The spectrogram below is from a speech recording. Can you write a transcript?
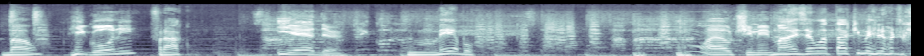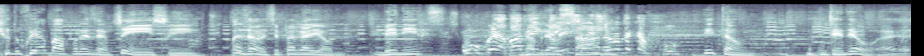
Bom. Rigoni Fraco. e Éder. Meia boca. Não é o time. Mas é um ataque melhor do que o do Cuiabá, por exemplo. Sim, sim. Mas é, você pega aí, ó. Benítez. O Cuiabá Gabriel tem Cleison Sara. e Jonathan Cafu. Então, entendeu? É,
